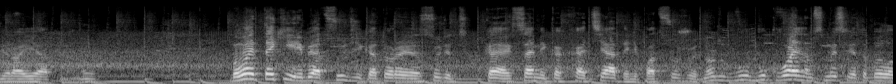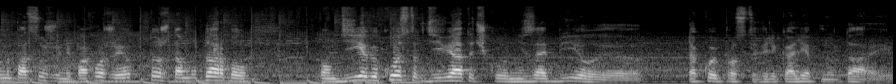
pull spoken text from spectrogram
невероятно. Ну, Бывают такие, ребят, судьи, которые судят как, сами как хотят или подсуживают. Но в буквальном смысле это было на подсуживание похоже. И вот тоже там удар был. Он Диего Коста в девяточку не забил. Э, такой просто великолепный удар. И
